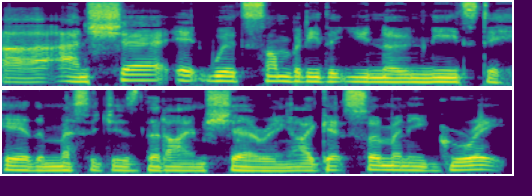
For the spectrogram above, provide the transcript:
Uh, and share it with somebody that you know needs to hear the messages that I am sharing. I get so many great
